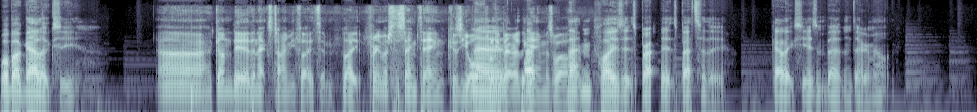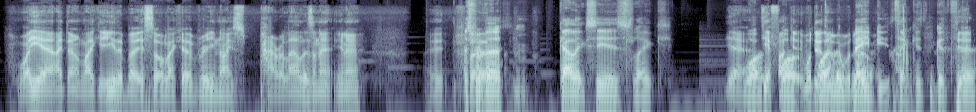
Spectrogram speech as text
What about Galaxy? Uh, Gundyr the next time you fight him, like pretty much the same thing because you're No, probably better at the that- game as well. That implies it's bre- it's better though. Galaxy isn't better than Dairy Milk. Well, yeah, I don't like it either, but it's sort of like a really nice parallel, isn't it? You know. It- Let's but- reverse them. Galaxy is like Yeah. what, yeah. Fuck what, it. We'll do what that way. We'll do it that babies think is the good thing. Yeah.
